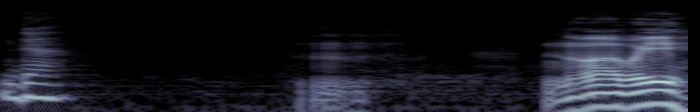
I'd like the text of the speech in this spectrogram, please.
Да. Ну, а вы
